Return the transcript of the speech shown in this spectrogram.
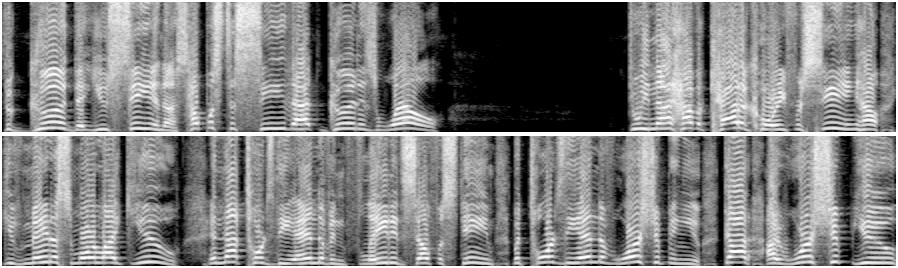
the good that you see in us. Help us to see that good as well. Do we not have a category for seeing how you've made us more like you? And not towards the end of inflated self esteem, but towards the end of worshiping you. God, I worship you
